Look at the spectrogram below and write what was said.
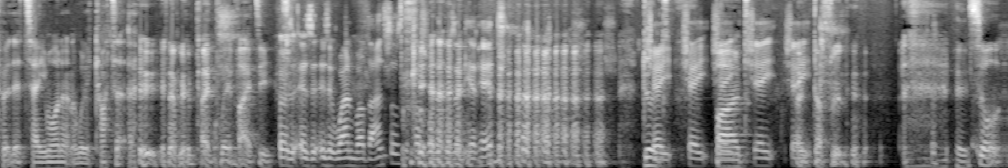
put the time on it, and I'm going to cut it out, and I'm going to play it by to you. Is it, is it, is it one word answers? The first one that goes into your head. Good, Shite, shite, bad, shite, shite, different. so,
